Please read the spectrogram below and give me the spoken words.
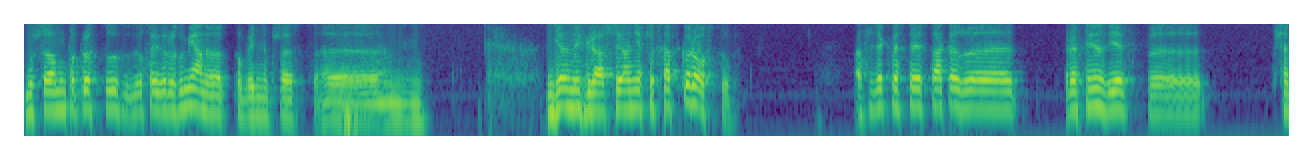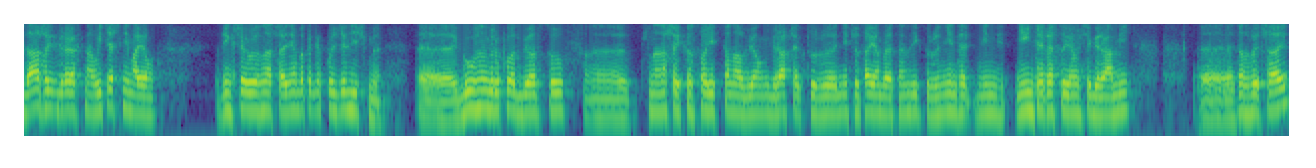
muszą po prostu zostać zrozumiane odpowiednio przez e, dzielnych graczy, a nie przez hardkorowców. A trzecia kwestia jest taka, że recenzje w e, sprzedaży grach na Wii też nie mają większego znaczenia, bo tak jak powiedzieliśmy, e, główną grupę odbiorców e, przy naszej konsoli stanowią gracze, którzy nie czytają recenzji, którzy nie, nie, nie interesują się grami zazwyczaj.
